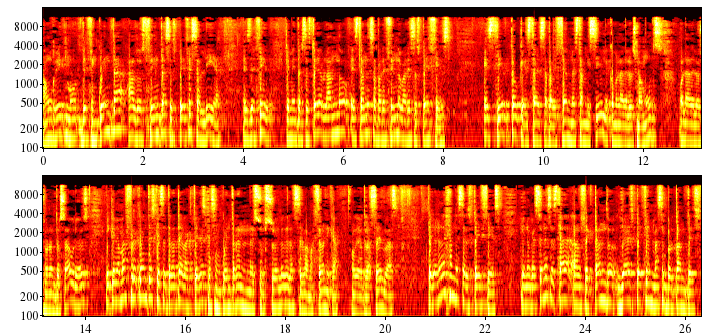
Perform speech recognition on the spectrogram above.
a un ritmo de 50 a 200 especies al día. Es decir, que mientras estoy hablando están desapareciendo varias especies. Es cierto que esta desaparición no es tan visible como la de los mamuts o la de los brontosaurios y que lo más frecuente es que se trata de bacterias que se encuentran en el subsuelo de la selva amazónica o de otras selvas. Pero no dejan de ser especies y en ocasiones está afectando ya especies más importantes,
